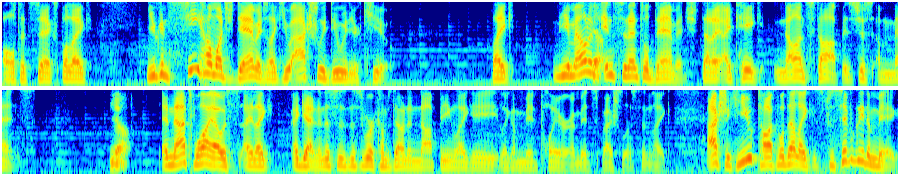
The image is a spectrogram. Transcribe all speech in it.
alt at six, but like, you can see how much damage like you actually do with your Q. Like, the amount of Yeah. incidental damage that I, I take nonstop is just immense. Yeah. and that's why I was I like again, and this is this is where it comes down to not being like a like a mid player, a mid specialist, and like actually, can you talk about that like specifically to mid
